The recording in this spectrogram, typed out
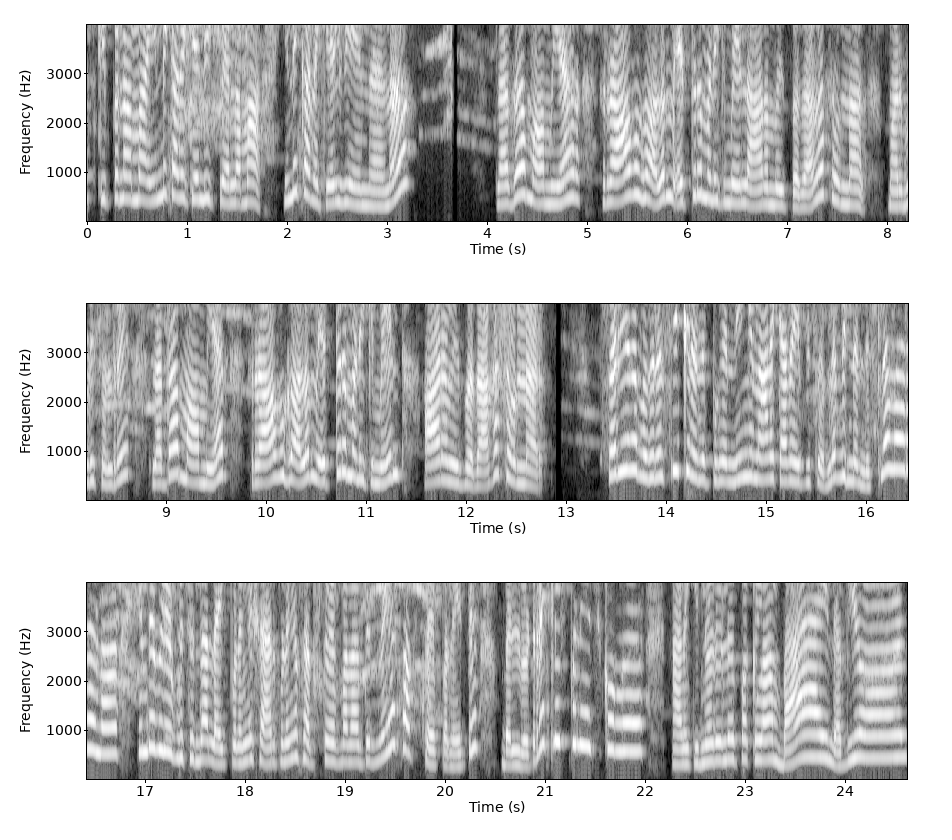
ஃபுல்லாக ஸ்கிப் பண்ணாமல் இன்னைக்கான கேள்விக்கு போயிடலாமா? இன்னைக்கான கேள்வி என்னன்னா லதா மாமியார் ராவு காலம் எத்தனை மணிக்கு மேல் ஆரம்பிப்பதாக சொன்னார். மறுபடியும் சொல்றேன் லதா மாமியார் ராவு காலம் எத்தனை மணிக்கு மேல் ஆரம்பிப்பதாக சொன்னார். சரியான பதில சீக்கிரம் அனுப்புங்க. நீங்க நாளைக்கான எபிசோட்ல வின்னர் லிஸ்ட்ல வரலாம் இந்த வீடியோ பிடிச்சிருந்தா லைக் பண்ணுங்க ஷேர் பண்ணுங்க சப்ஸ்கிரைப் பண்ணாதீங்க. சப்ஸ்கிரைப் பண்ணிட்டு பெல் பட்டனை கிளிக் பண்ணி வச்சுக்கோங்க. நாளைக்கு இன்னொரு பார்க்கலாம். பாய் லவ் யூ ஆல்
